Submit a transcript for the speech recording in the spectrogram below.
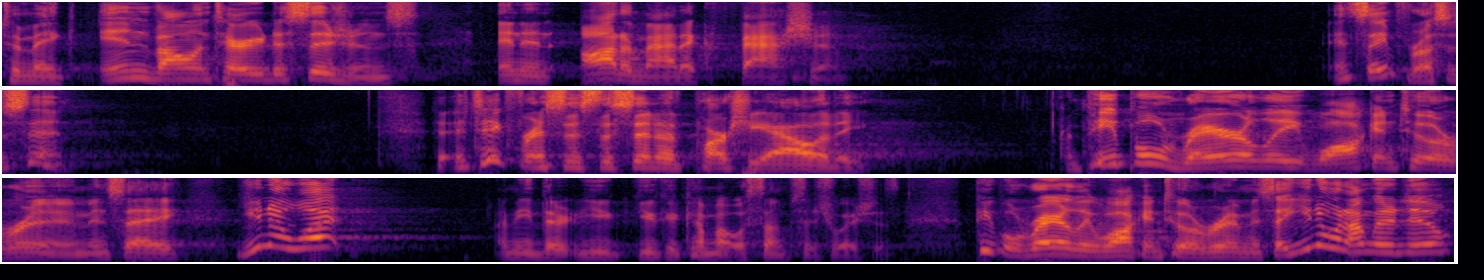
to make involuntary decisions in an automatic fashion. And same for us as sin. Take, for instance, the sin of partiality. People rarely walk into a room and say, you know what? I mean, there, you, you could come up with some situations. People rarely walk into a room and say, you know what I'm going to do?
